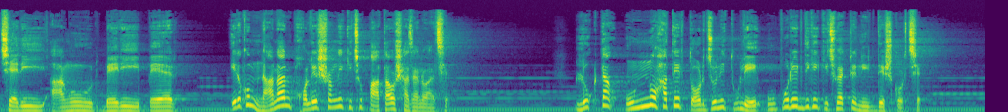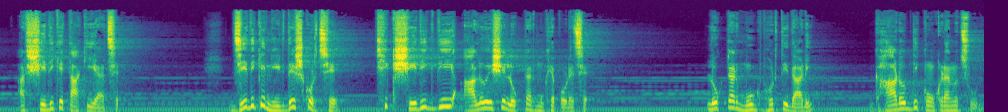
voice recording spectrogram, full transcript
চেরি, আঙুর, বেরি, পেয়ার, এরকম নানান ফলের সঙ্গে কিছু পাতাও সাজানো আছে। লোকটা অন্য হাতের তর্জনী তুলে উপরের দিকে কিছু একটা নির্দেশ করছে। আর সেদিকে তাকিয়ে আছে। যেদিকে নির্দেশ করছে, ঠিক সেদিক দিয়ে আলো এসে লোকটার মুখে পড়েছে। লোকটার মুখ ভর্তি দাড়ি, ঘাড় অব্দি কোঁকড়ানো চুল,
